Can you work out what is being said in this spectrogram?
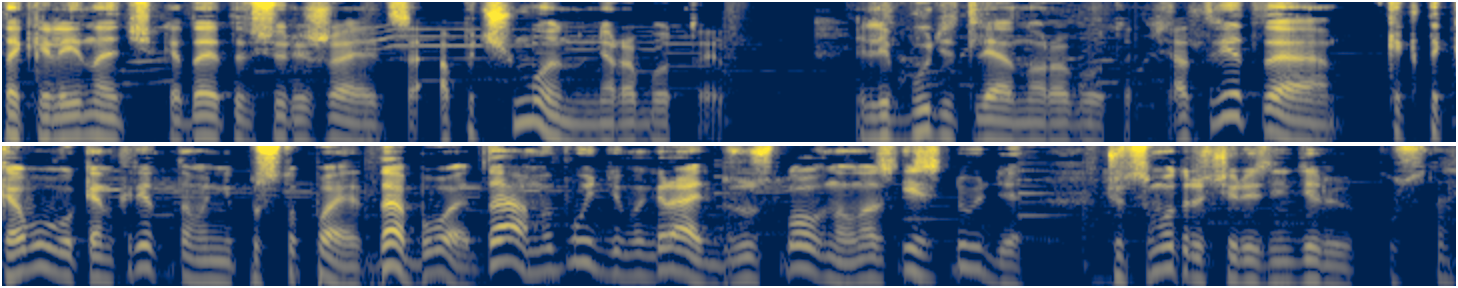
так или иначе, когда это все решается, а почему оно не работает? Или будет ли оно работать? Ответа как такового конкретного не поступает. Да, бывает. Да, мы будем играть, безусловно. У нас есть люди. Что-то смотришь через неделю, пусто.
